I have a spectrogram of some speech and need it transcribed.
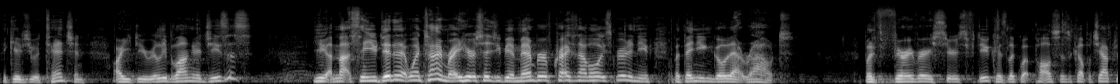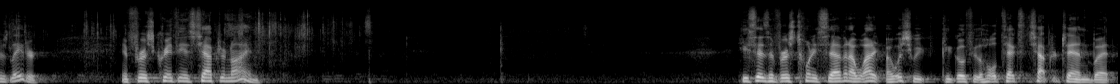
that gives you attention, are you, do you really belong to Jesus? You, I'm not saying you did it at one time. Right here it says you be a member of Christ and have the Holy Spirit in you, but then you can go that route. But it's very, very serious for you because look what Paul says a couple chapters later in 1 Corinthians chapter 9. He says in verse 27, I, I wish we could go through the whole text of chapter 10, but I'm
